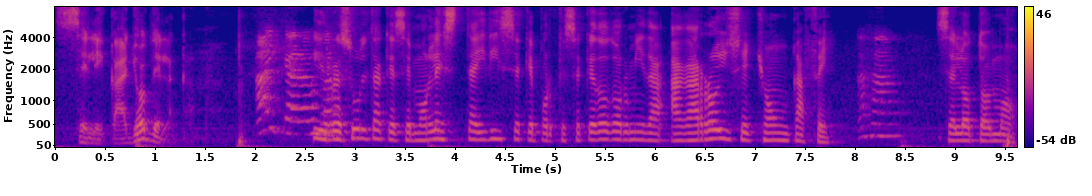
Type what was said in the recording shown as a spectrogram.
se le cayó de la. Ay, caramba. Y resulta que se molesta y dice que porque se quedó dormida, agarró y se echó un café. Ajá. Se lo tomó.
